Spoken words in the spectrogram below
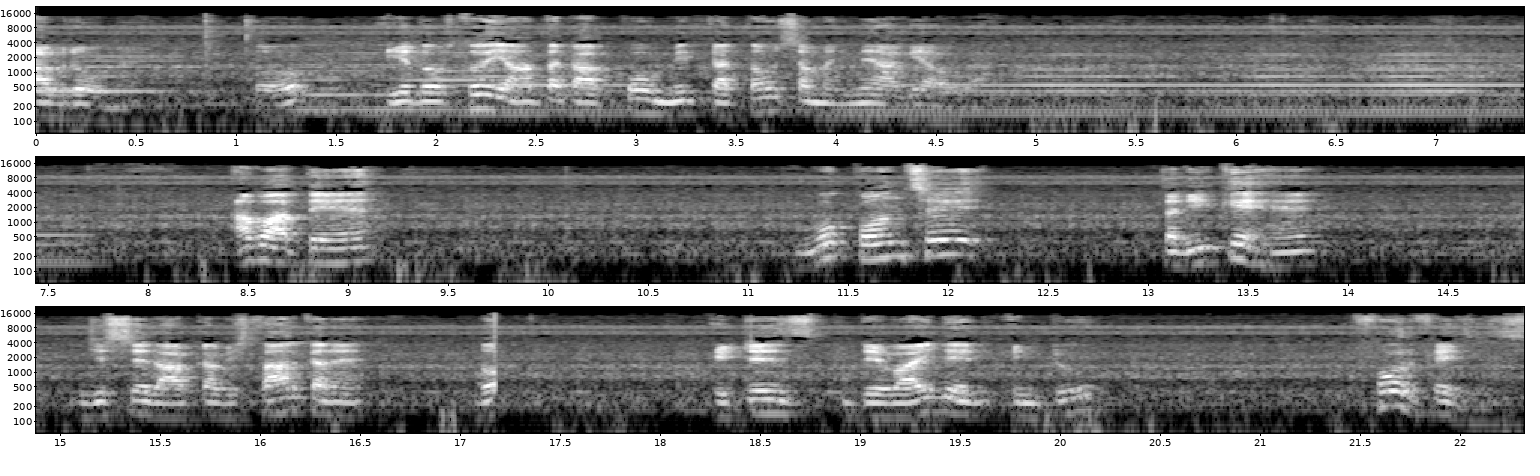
अवरोह में। तो ये दोस्तों, यहाँ तक आपको उम्मीद करता हूँ समझ में आ गया होगा। अब आते हैं। वो कौन से तरीके हैं जिससे राग का विस्तार करें? It is divided into four phases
